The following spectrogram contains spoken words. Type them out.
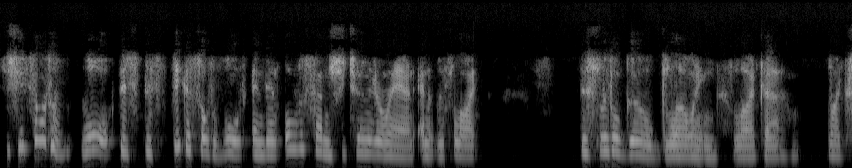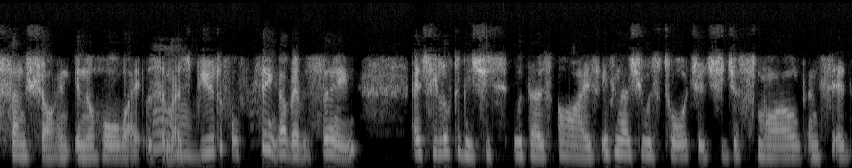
she sort of walked, this, this figure sort of walked, and then all of a sudden she turned around and it was like this little girl glowing like a, like sunshine in the hallway. It was the Oh. most beautiful thing I've ever seen. And she looked at me she, with those eyes, even though she was tortured, she just smiled and said,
